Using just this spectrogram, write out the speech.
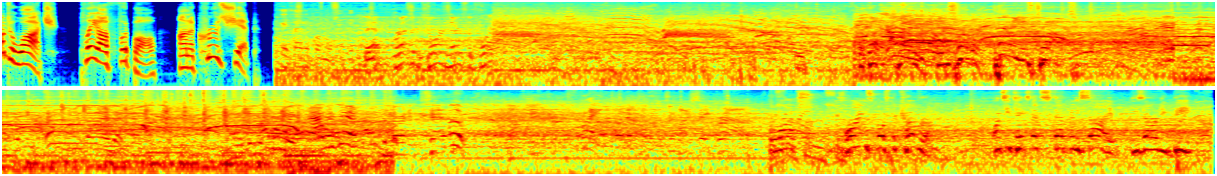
about to watch playoff football on a cruise ship. Okay, sign it for me. That Brevin Jordan, there's the play. In trouble. Perry is dropped. That was it. Third and ten. Oh. Watch. Klein's supposed to cover him. Once he takes that step inside, he's already beat.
